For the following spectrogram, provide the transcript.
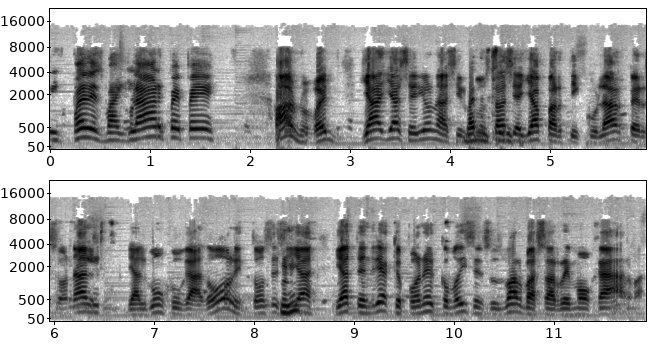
y puedes bailar, Pepe. Ah, no, bueno, ya, ya sería una circunstancia ya particular, personal de algún jugador, entonces ya, ya tendría que poner, como dicen sus barbas, a remojar. va.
